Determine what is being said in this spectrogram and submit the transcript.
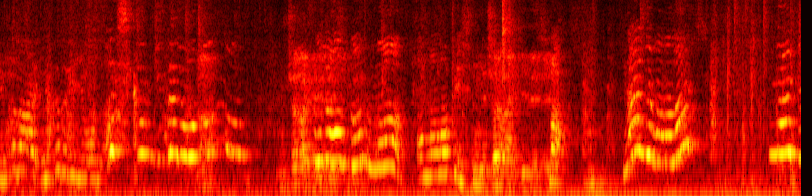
Ne kadar ne kadar iyi oldu. Aşkım güzel oldun mu? Uçarak Güzel oldun mu? O mama peşinde. Uçarak gidecek. Bak. Nerede mamalar? Nerede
